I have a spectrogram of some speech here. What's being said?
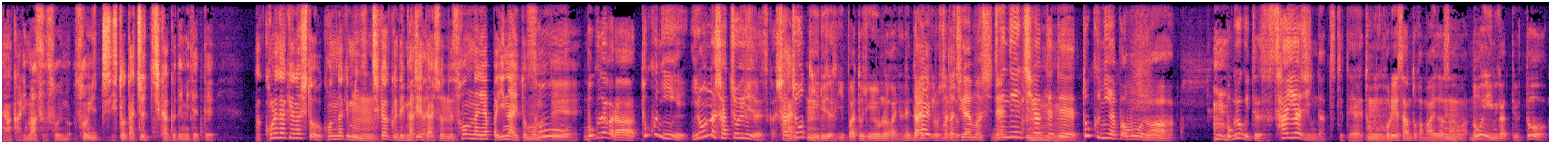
なんかあります？そういうのそういう人たちを近くで見てて。これだけの人をこんだけうん。近くで見てた人ってそんなにやっぱいないと思うのそう。で、僕だから特にいろんな社長いるじゃないですか。社長っているじゃないですか、いっぱい時世の中にはね。大企業の社タイプまた違い長ますしね。全然違ってて、特にやっぱ思うのは 僕よく言ってるサイヤ人だっつってて特に堀江さんとか前澤さんは、どういう意味かっていうと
